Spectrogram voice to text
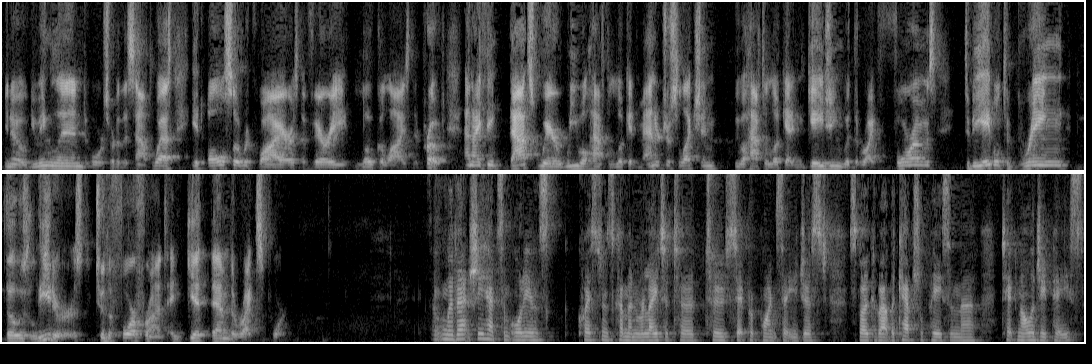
you know, New England or sort of the Southwest, it also requires a very localized approach. And I think that's where we will have to look at manager selection, we will have to look at engaging with the right forums to be able to bring those leaders to the forefront and get them the right support. We've actually had some audience questions come in related to two separate points that you just spoke about the capital piece and the technology piece.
